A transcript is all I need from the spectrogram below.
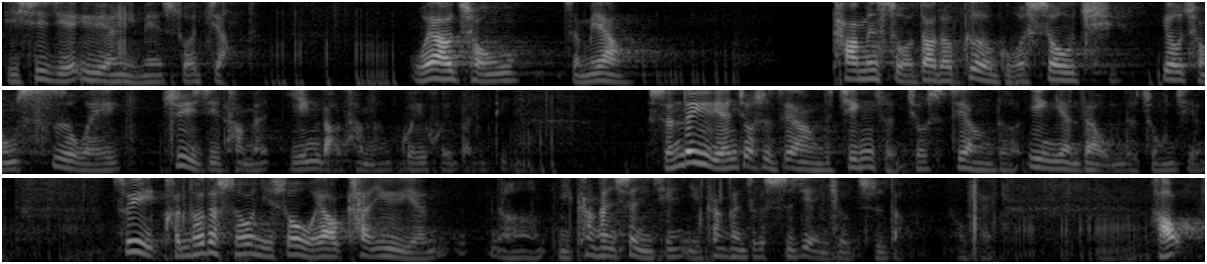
以西结预言里面所讲的，我要从怎么样，他们所到的各国收取，又从四围聚集他们，引导他们归回本地。神的语言就是这样的精准，就是这样的应验在我们的中间。所以很多的时候，你说我要看预言，啊，你看看圣经，你看看这个世界，你就知道。OK，好，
